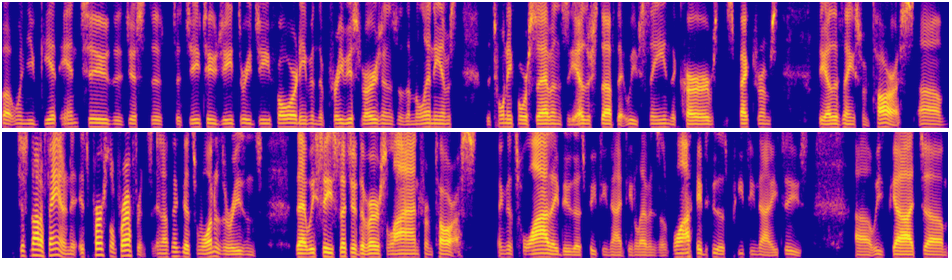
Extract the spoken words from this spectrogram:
But when you get into the just the the G two, G three, G four, and even the previous versions of the Millenniums, the twenty four sevens, the other stuff that we've seen, the curves, the spectrums, the other things from Taurus. Um, just not a fan, and it's personal preference. And I think that's one of the reasons that we see such a diverse line from Taurus. Think that's why they do those PT 1911s and why they do those PT 92s. Uh, we've got um,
